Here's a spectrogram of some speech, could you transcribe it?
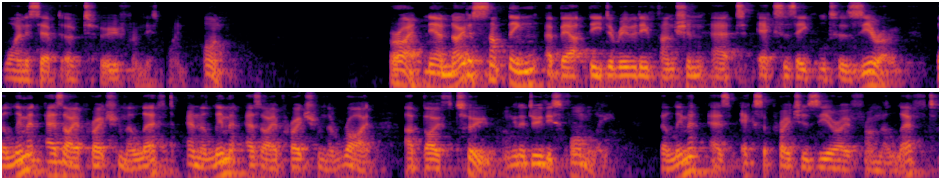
y-intercept of 2 from this point on. All right, now notice something about the derivative function at x is equal to 0. The limit as I approach from the left and the limit as I approach from the right are both 2. I'm going to do this formally. The limit as x approaches 0 from the left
